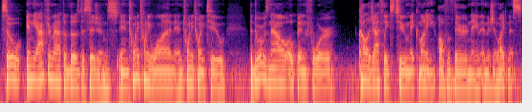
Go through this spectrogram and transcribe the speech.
So, in the aftermath of those decisions, in 2021 and 2022, the door was now open for college athletes to make money off of their name, image, and likeness.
